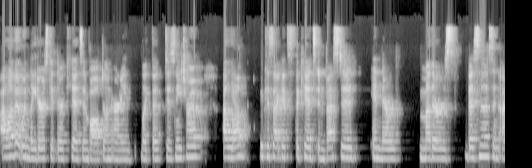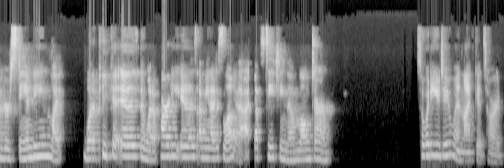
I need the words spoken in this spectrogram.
I love it when leaders get their kids involved on earning like the Disney trip. I love because that gets the kids invested in their mother's business and understanding like what a pika is and what a party is. I mean, I just love yeah. that. That's teaching them long term. So, what do you do when life gets hard?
